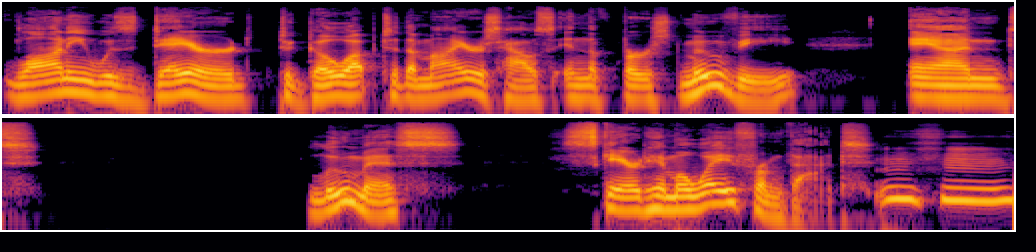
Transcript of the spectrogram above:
Lonnie was dared to go up to the Myers house in the first movie, and Loomis scared him away from that. Mm-hmm.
